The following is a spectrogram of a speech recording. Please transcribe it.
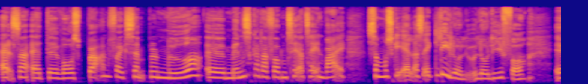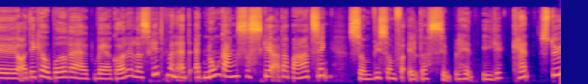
Altså, at øh, vores børn for eksempel møder øh, mennesker, der får dem til at tage en vej, som måske ellers ikke lige lå, lå lige for. Øh, og det kan jo både være, være godt eller skidt, men at, at nogle gange så sker der bare ting, som vi som forældre simpelthen ikke kan styre.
